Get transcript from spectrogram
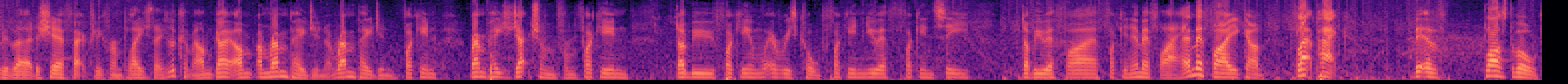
with uh, the Share Factory from PlayStation. Look at me, I'm going, I'm, I'm rampaging, I'm rampaging, fucking Rampage Jackson from fucking W fucking whatever he's called, fucking UF fucking C, WFI, fucking MFI, MFI you can, flat pack, bit of plasterboard.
